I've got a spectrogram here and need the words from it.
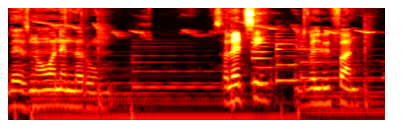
There's no one in the room. So let's see. It will be fun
